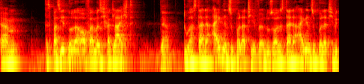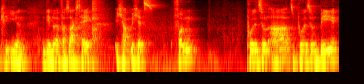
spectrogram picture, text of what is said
ähm, das basiert nur darauf, weil man sich vergleicht. Ja. Du hast deine eigenen Superlative und du solltest deine eigenen Superlative kreieren, indem du einfach sagst, hey, ich habe mich jetzt von Position A zu Position B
